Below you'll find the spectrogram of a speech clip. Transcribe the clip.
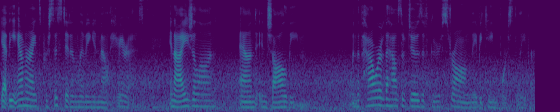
Yet the Amorites persisted in living in Mount Heres, in Aijalon, and in Shaalbim. But when the power of the house of Joseph grew strong, they became forced labor.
